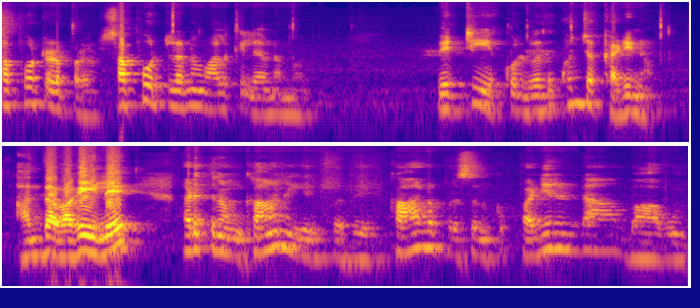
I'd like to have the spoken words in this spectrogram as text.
சப்போர்ட்டோட போகிறோம் சப்போர்ட் இல்லைன்னா வாழ்க்கையில் நம்ம வெற்றியை கொள்வது கொஞ்சம் கடினம். அந்த வகையிலே அடுத்து நாம் காண இருப்பது காலபுருஷனுக்கு பனிரெண்டாம் பாவம்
